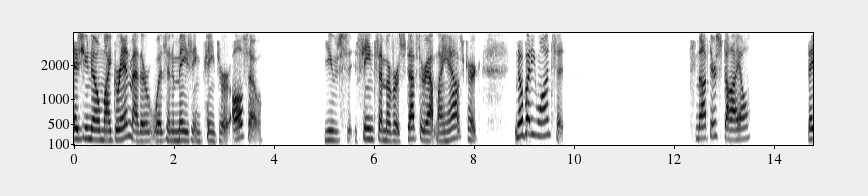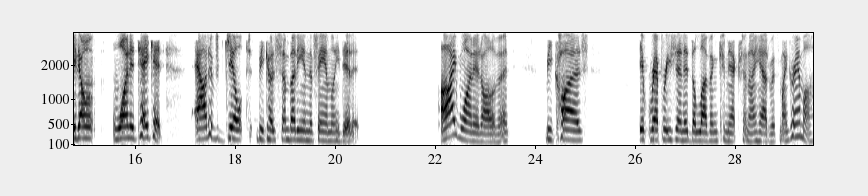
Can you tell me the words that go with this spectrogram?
as you know, my grandmother was an amazing painter also. You've seen some of her stuff throughout my house, Kirk. Nobody wants it. It's not their style. They don't want to take it out of guilt because somebody in the family did it. I wanted all of it because it represented the love and connection I had with my grandma.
